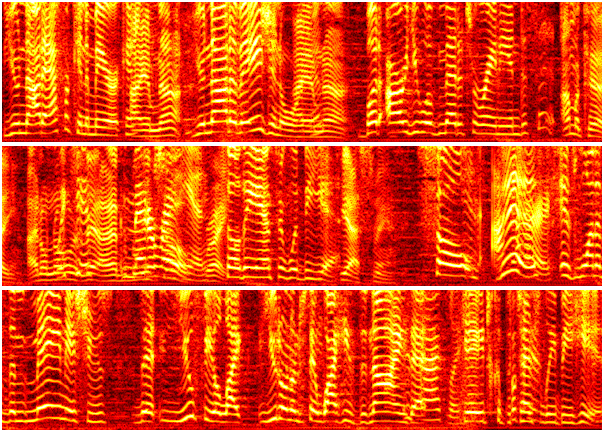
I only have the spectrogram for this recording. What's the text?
you're not African American. I am not. You're not of Asian origin. I am not. But are you of Mediterranean descent? I'm Italian. I don't know Which if is that- I believe Mediterranean. So. Right. So the answer would be yes. yes, ma'am. So this Irish. is one of the main issues that you feel like you don't understand why he's denying Exactly. that Gage could potentially be his.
